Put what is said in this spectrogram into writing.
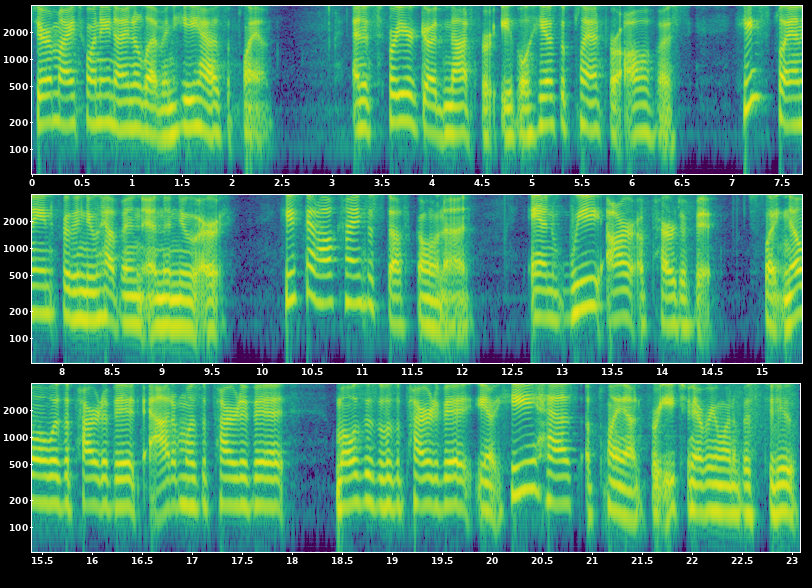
Jeremiah 29 11, He has a plan. And it's for your good, not for evil. He has a plan for all of us. He's planning for the new heaven and the new earth. He's got all kinds of stuff going on. And we are a part of it. Just like Noah was a part of it, Adam was a part of it, Moses was a part of it. You know, he has a plan for each and every one of us to do.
